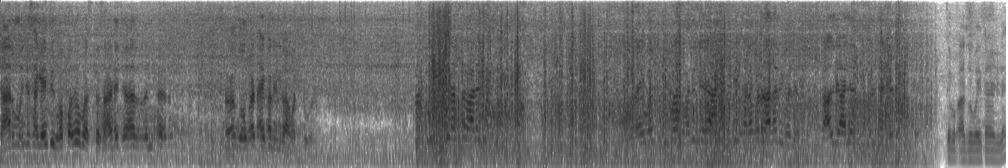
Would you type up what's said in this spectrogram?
चार म्हणजे सगळ्यांची झोपा झोप असतं. साडेचार नंतर सगळा गोंगाट ऐकायला येईल गावात तू. जास्त गाड्या दिसतील. ड्रायव्हरची दुकान झालेली आहे आणि तुम्ही घराकडे झाला तिकडे काल जे आले तिकडे सॅटर्डे ते बघ आजोबाई काय आणलंय?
